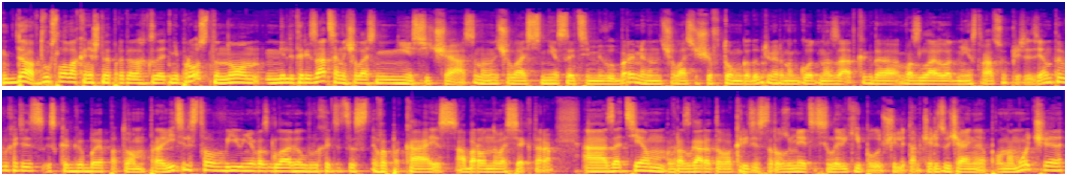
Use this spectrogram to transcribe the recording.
Да, в двух словах, конечно, про это сказать непросто, но милитаризация началась не сейчас, она началась не с этими выборами, она началась еще в том году, примерно год назад, когда возглавил администрацию президента выходец из КГБ, потом правительство в июне возглавил выходец из ВПК, из оборонного сектора, а затем в разгар этого кризиса, разумеется, силовики получили там чрезвычайное полномочия,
